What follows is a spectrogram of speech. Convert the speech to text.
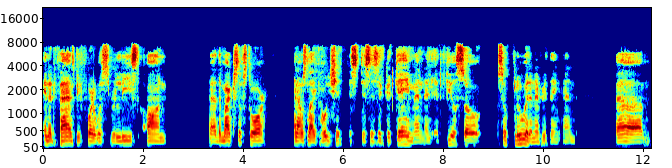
in advance before it was released on uh, the Microsoft Store, and I was like, "Holy shit, this this is a good game," and and it feels so so fluid and everything, and um,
